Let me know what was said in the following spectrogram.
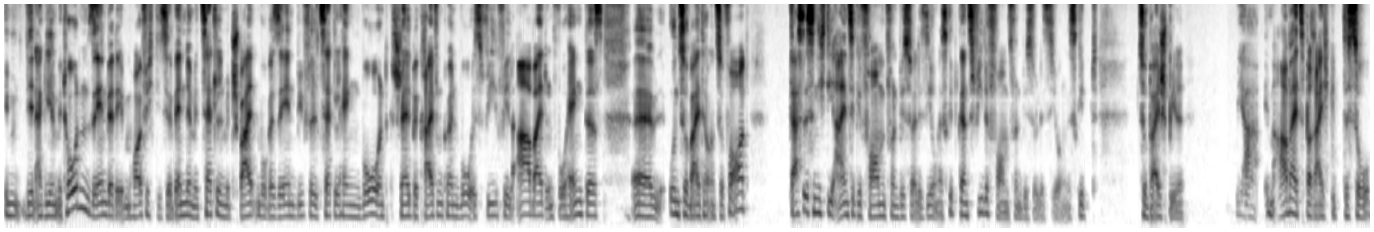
in den agilen Methoden sehen wir eben häufig diese Wände mit Zetteln, mit Spalten, wo wir sehen, wie viele Zettel hängen wo und schnell begreifen können, wo ist viel, viel Arbeit und wo hängt es äh, und so weiter und so fort. Das ist nicht die einzige Form von Visualisierung. Es gibt ganz viele Formen von Visualisierung. Es gibt zum Beispiel ja, im Arbeitsbereich gibt es so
